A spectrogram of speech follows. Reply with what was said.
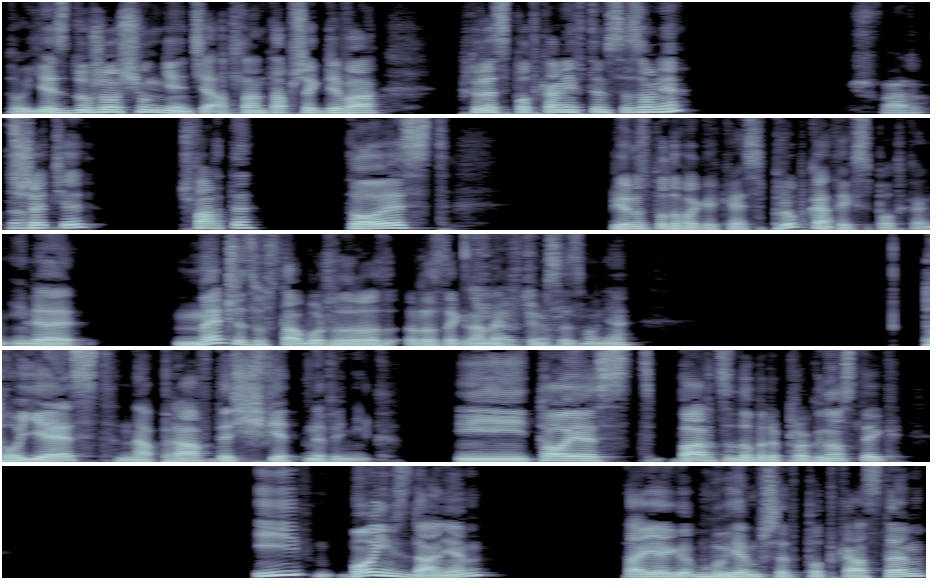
to jest duże osiągnięcie. Atlanta przegrywa które spotkanie w tym sezonie? Czwarte? Trzecie? Czwarte? To jest, biorąc pod uwagę, jaka jest próbka tych spotkań, ile meczy zostało rozegranych w tym Trzecie. sezonie, to jest naprawdę świetny wynik. I to jest bardzo dobry prognostyk. I moim zdaniem, tak jak mówiłem przed podcastem,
